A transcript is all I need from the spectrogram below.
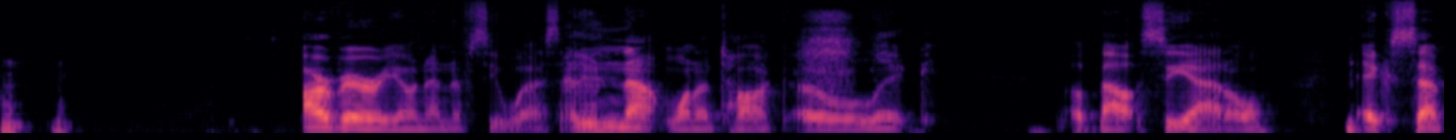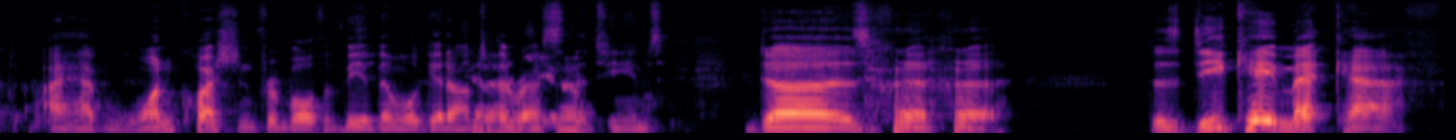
our very own NFC West. I do not want to talk a lick about Seattle, except I have one question for both of you. Then we'll get on to the rest of the teams. Does does DK Metcalf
